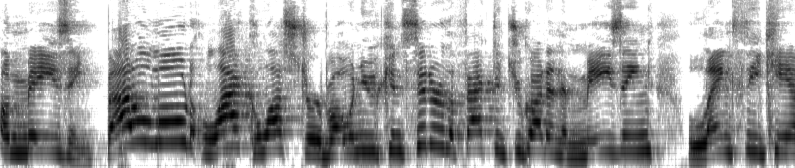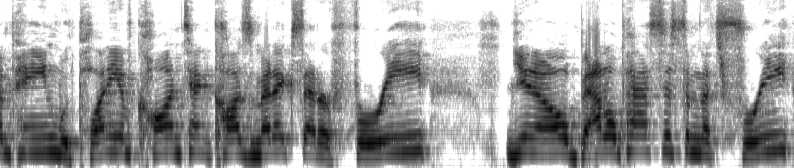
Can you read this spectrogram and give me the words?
amazing. Battle mode, lackluster, but when you consider the fact that you got an amazing, lengthy campaign with plenty of content, cosmetics that are free, you know, battle pass system that's free,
